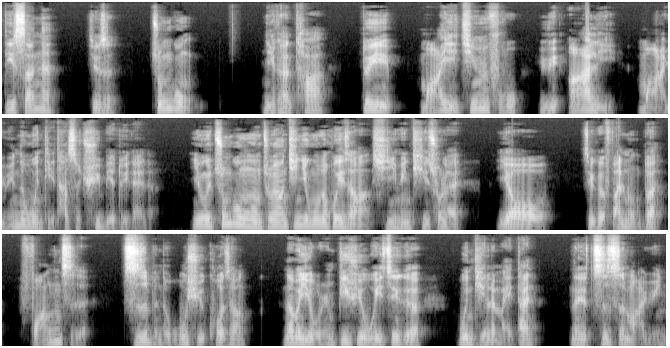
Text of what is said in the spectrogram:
第三呢，就是中共，你看他对蚂蚁金服与阿里、马云的问题，他是区别对待的。因为中共中央经济工作会上，习近平提出来要这个反垄断，防止资本的无序扩张。那么有人必须为这个问题来买单，那就支持马云。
